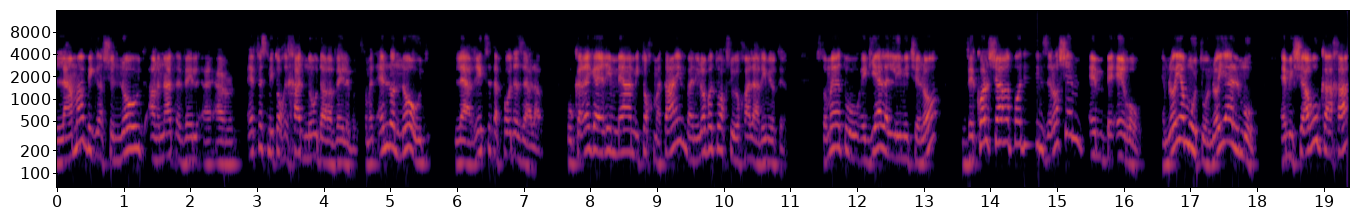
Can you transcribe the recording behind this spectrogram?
למה? בגלל ש-node are not available, אפס מתוך אחד node are available. זאת אומרת, אין לו node להריץ את הפוד הזה עליו. הוא כרגע הרים 100 מתוך 200, ואני לא בטוח שהוא יוכל להרים יותר. זאת אומרת, הוא הגיע ל-limit שלו, וכל שאר ה-podים זה לא שהם בארור, הם לא ימותו, הם לא ייעלמו. הם יישארו ככה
